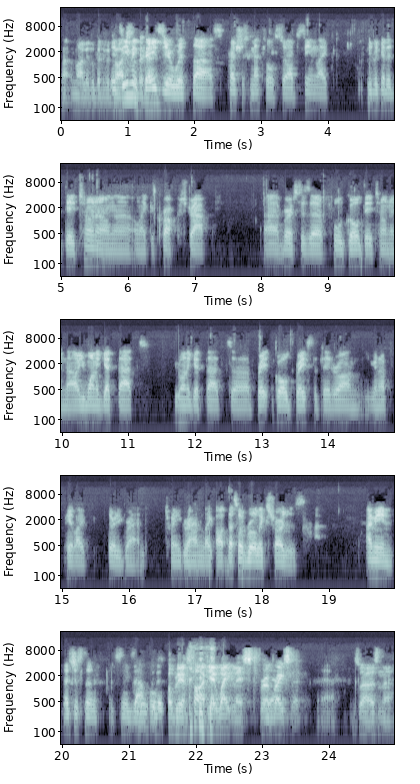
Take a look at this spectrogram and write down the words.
that, my little bit of advice. It's even the day. crazier with uh, precious metals. So I've seen like if you look at a Daytona on, a, on like a croc strap uh, versus a full gold Daytona. Now you want to get that you want to get that uh, bra- gold bracelet later on. You're gonna have to pay like thirty grand, twenty grand. Like oh, that's what Rolex charges. I mean, that's just a it's an example. Probably a five-year wait list for a Yeah. bracelet Yeah. as well, isn't there?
